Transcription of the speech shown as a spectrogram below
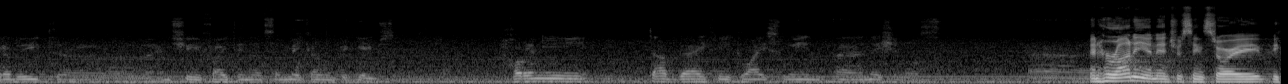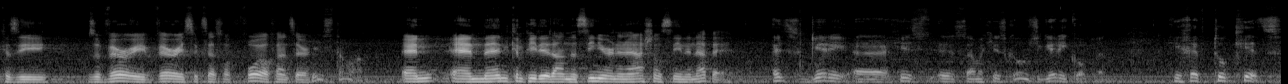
graduate uh, and she fight in also make Olympic Games. Horny, tough guy. He twice win uh, nationals. Uh, And Harani, an interesting story because he was a very very successful foil fencer, he's talent. and and then competed on the senior international scene in Epee. It's Gary, uh, his, uh, some, his coach, Gary Copeland. He have two kids.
